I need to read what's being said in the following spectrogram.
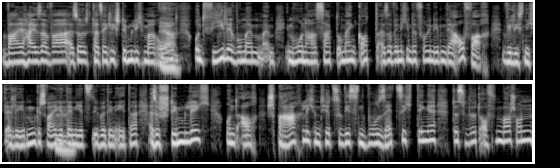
Wahl heiser war, also tatsächlich stimmlich marot. Ja. Und viele, wo man im, im, Hohen Haus sagt, oh mein Gott, also wenn ich in der Früh neben der aufwach, will ich es nicht erleben, geschweige mhm. denn jetzt über den Äther. Also stimmlich und auch sprachlich und hier zu wissen, wo setze ich Dinge, das wird offenbar schon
